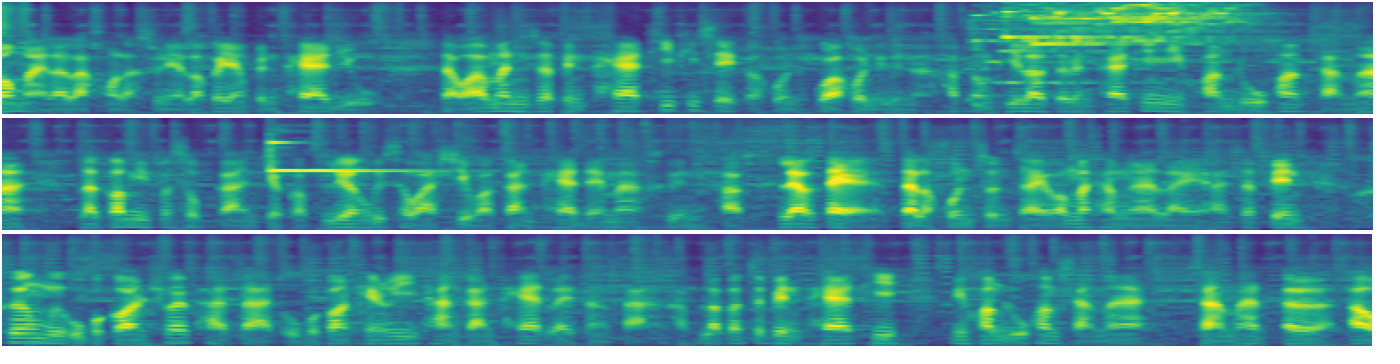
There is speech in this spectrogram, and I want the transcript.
ป้าหมายหลักๆของหลักสูตรเนี่ยเราก็ยังเป็นแพทย์อยู่ แต่ว่ามันจะเป็นแพทย์ที่พิเศษกว่าคนกว่าคนอื่นนะครับตรงที่เราจะเป็นแพทย์ที่มีความรู้ความสามารถ แล้วก็มีประสบการณ์เกี่ยวกับเรื่องวิศวะชีวการแพทย์ได้มากขึ้นครับแล้วแต่แต่ละคนสนใจว่ามาทำงานอะไรอาจจะเป็น เครื่องมืออุปกรณ์ช่วยผ่าตัดอุปกรณ์เทคโนโลยีทางการแพทย์อะไรต่างๆครับแล้วก็จะเป็นแพทย์ที่มีความรู้ความสามารถสามารถเออเอา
